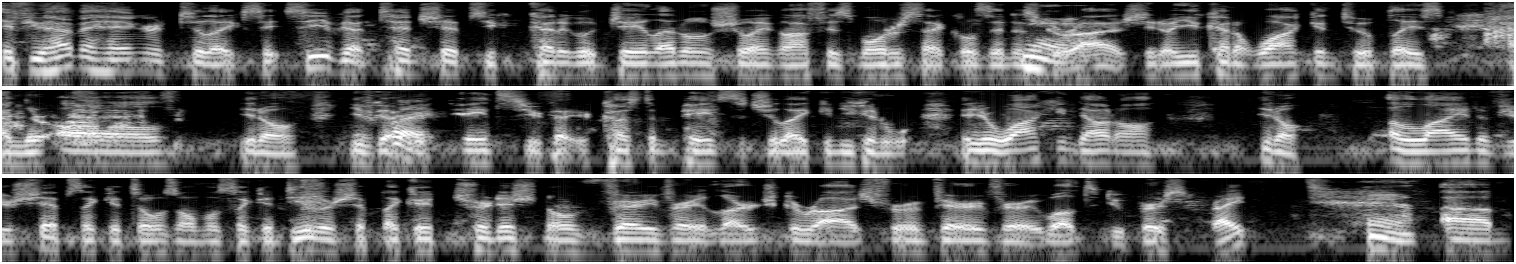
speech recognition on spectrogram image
if you have a hangar to like say, see you've got 10 ships you can kind of go jay leno showing off his motorcycles in his Yeah. garage you know you kind of walk into a place and they're all you know you've got Right. your paints you've got your custom paints that you like and you can and you're walking down all you know a line of your ships like it's almost almost like a dealership like a traditional very very large garage for a very very well-to-do person right Yeah. um,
